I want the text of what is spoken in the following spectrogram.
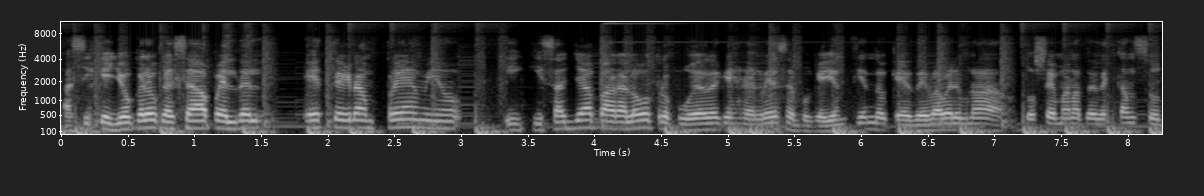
Así que yo creo que se va a perder este gran premio y quizás ya para el otro puede que regrese porque yo entiendo que debe haber unas dos semanas de descanso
